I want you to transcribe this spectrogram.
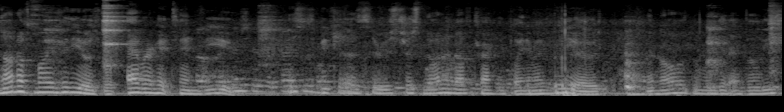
none of my videos will ever hit 10 views. This is because there is just not enough traffic playing my videos, and all of them will get at least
